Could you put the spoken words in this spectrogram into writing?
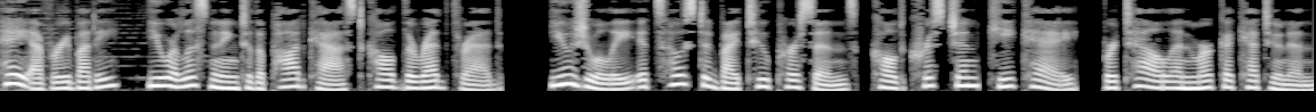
Hey everybody, you are listening to the podcast called The Red Thread. Usually it's hosted by two persons, called Christian K. Bertel and Mirka Kettunen.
